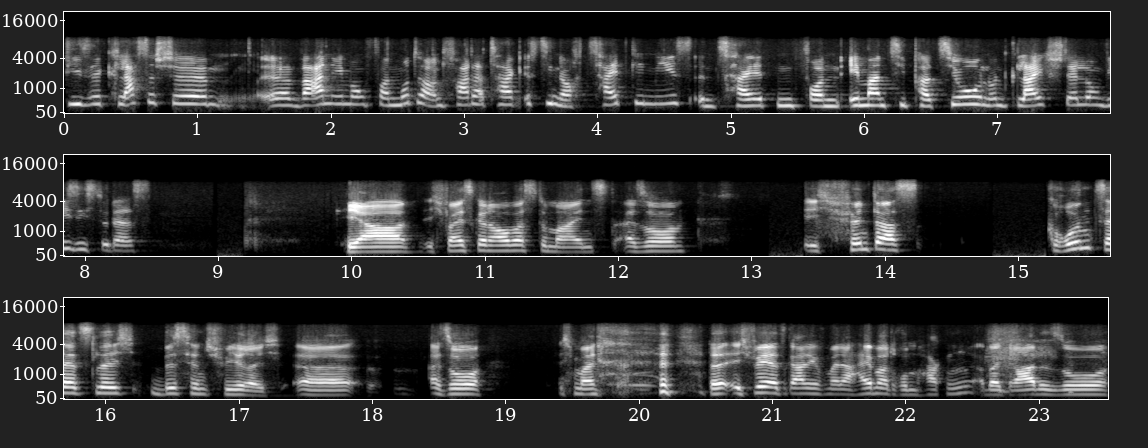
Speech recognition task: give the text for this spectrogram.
diese klassische äh, Wahrnehmung von Mutter- und Vatertag, ist die noch zeitgemäß in Zeiten von Emanzipation und Gleichstellung? Wie siehst du das? Ja, ich weiß genau, was du meinst. Also ich finde das grundsätzlich ein bisschen schwierig. Äh, also ich meine, ich will jetzt gar nicht auf meine Heimat rumhacken, aber gerade so,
